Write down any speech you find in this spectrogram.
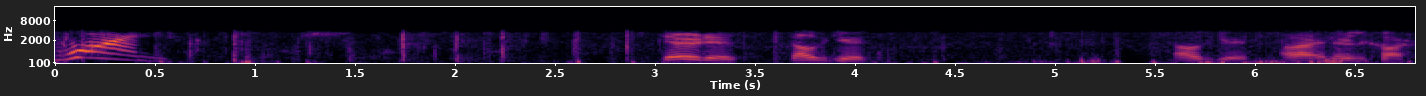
One. There it is. That was good. That was good. Alright, and there's a car.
